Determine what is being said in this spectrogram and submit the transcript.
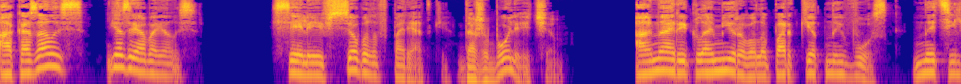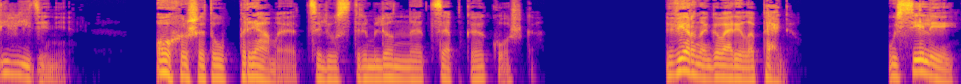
А оказалось, я зря боялась. Селии все было в порядке, даже более чем. Она рекламировала паркетный воск на телевидении. Ох уж эта упрямая, целеустремленная, цепкая кошка. Верно говорила Пег. У Селии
